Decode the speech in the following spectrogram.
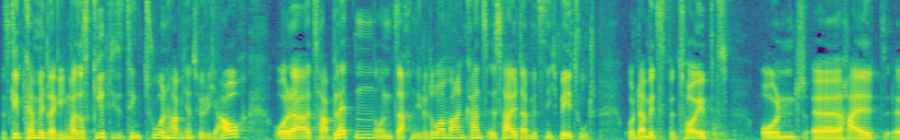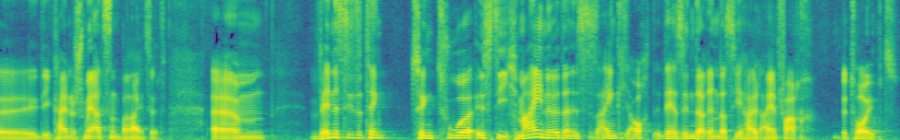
Es gibt kein Mittel dagegen. Was es gibt, diese Tinkturen habe ich natürlich auch oder Tabletten und Sachen, die du drüber machen kannst, ist halt, damit es nicht wehtut und damit es betäubt und äh, halt äh, dir keine Schmerzen bereitet. Ähm, wenn es diese Tinktur ist, die ich meine, dann ist es eigentlich auch der Sinn darin, dass sie halt einfach betäubt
